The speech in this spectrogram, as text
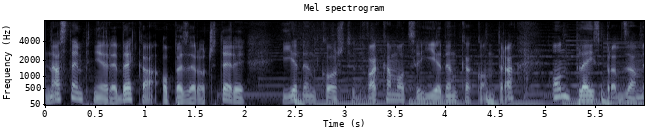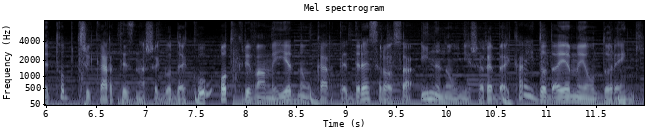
Następnie Rebeka OP04, 1 koszt, 2 mocy, 1k kontra. On play sprawdzamy top 3 karty z naszego deku, odkrywamy jedną kartę Dressrosa, inną niż Rebeka i dodajemy ją do ręki.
